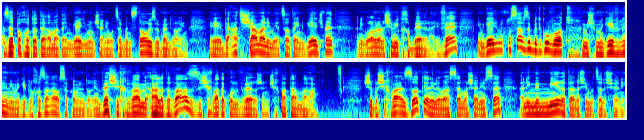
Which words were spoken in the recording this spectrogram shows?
זה פחות או יותר רמת ה engagement שאני רוצה בין stories ובין דברים. אה, ואז שם אני מייצר את ה engagement, אני גורם לאנשים להתחבר אליי. ו engagement נוסף זה בתגובות. מי שמגיב לי, אני מגיב לו חזרה, עושה כל מיני דברים. ושכבה מעל הדבר הזה זה שכבת ה conversion, שכבת ההמרה. שבשכבה הזאת אני למעשה, מה שאני עושה, אני ממיר את האנשים בצד השני.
